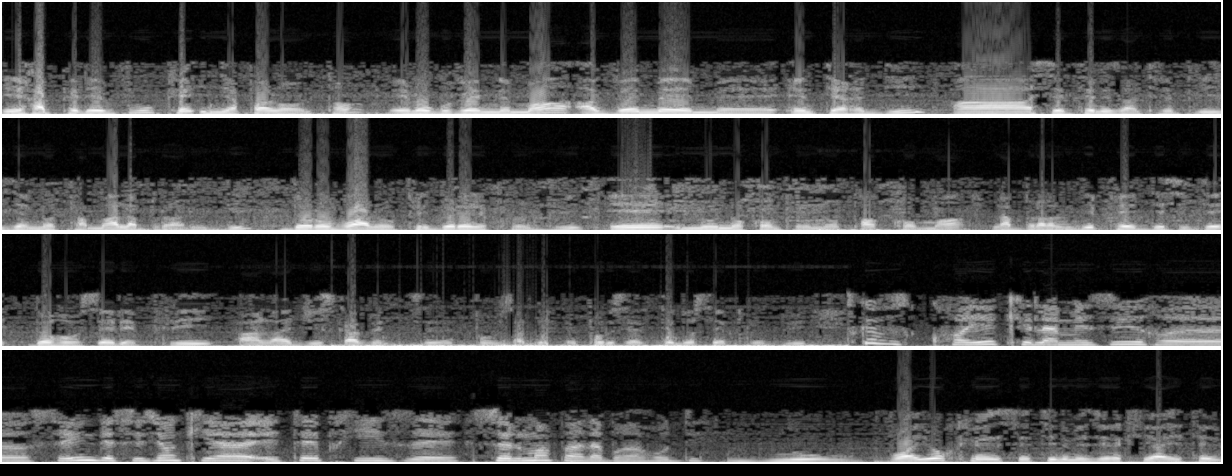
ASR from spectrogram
Et rappelez-vous qu'il n'y a pas longtemps, et le gouvernement avait même interdit à certaines entreprises, notamment la Braroudi, de revoir le prix de leurs produits. Et nous ne comprenons pas comment la Braroudi peut décider de hausser les prix allant jusqu'à 25% pour certains de ses produits. Est-ce que vous croyez que la mesure, euh, c'est une décision qui a été prise euh, seulement par la Braroudi Nous voyons que c'est une mesure qui a été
